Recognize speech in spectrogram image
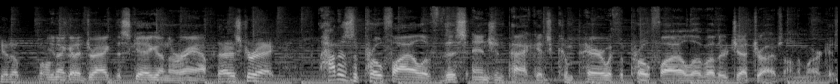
get up You're not going to drag the skeg on the ramp. That is correct. How does the profile of this engine package compare with the profile of other jet drives on the market?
